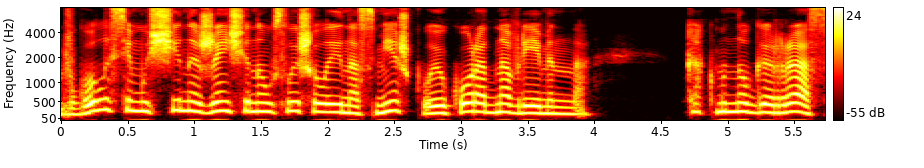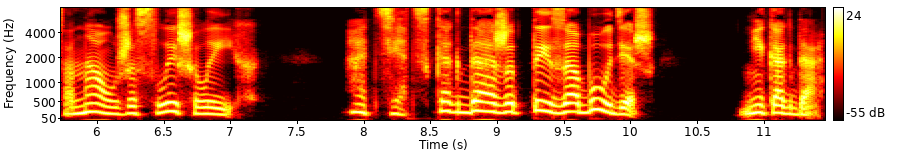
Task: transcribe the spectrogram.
В голосе мужчины женщина услышала и насмешку, и укор одновременно. Как много раз она уже слышала их. «Отец, когда же ты забудешь?» «Никогда»,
